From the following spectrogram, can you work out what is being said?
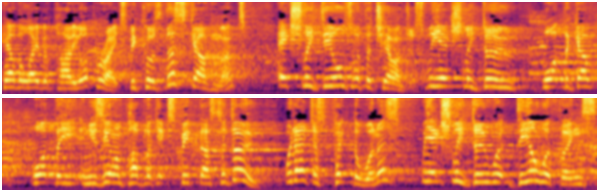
how the Labor Party operates because this government actually deals with the challenges. We actually do what the, what the New Zealand public expect us to do. We don't just pick the winners, we actually do deal with things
